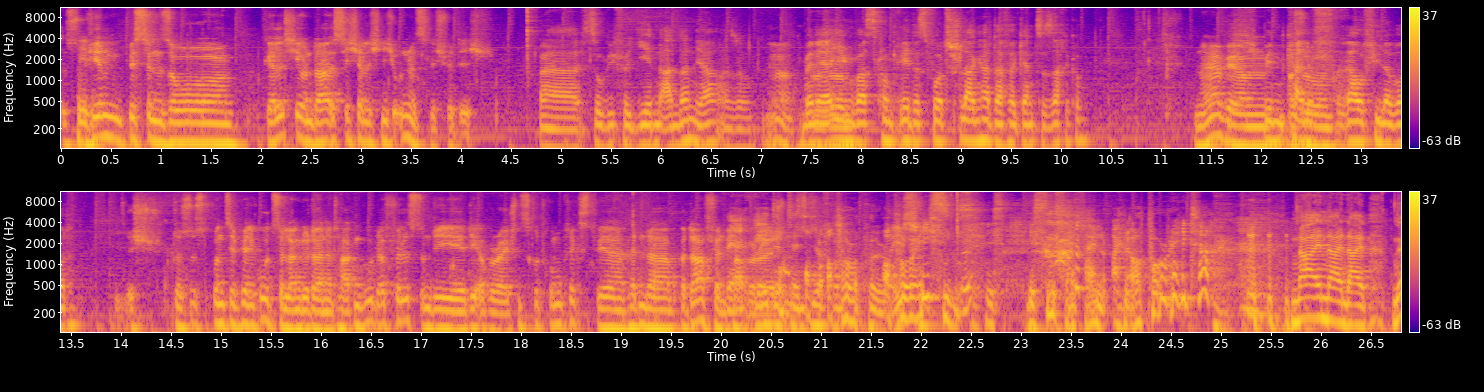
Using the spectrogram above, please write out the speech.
es ist hier ein bisschen so Geld hier und da ist sicherlich nicht unnützlich für dich. Äh, so wie für jeden anderen, ja. Also, Ja, wenn er also- irgendwas Konkretes vorzuschlagen hat, darf er gern zur Sache kommen. Naja, wir haben. Ich bin keine also, Frau vieler Worte. Ich, das ist prinzipiell gut, solange du deine Taten gut erfüllst und die, die Operations gut rumkriegst. Wir hätten da Bedarf für ein paar Wer redet Operations. denn hier von Oper Operations? Operations? Ist, ist nicht einfach ein, ein Operator? Nein, nein, nein. Ne,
